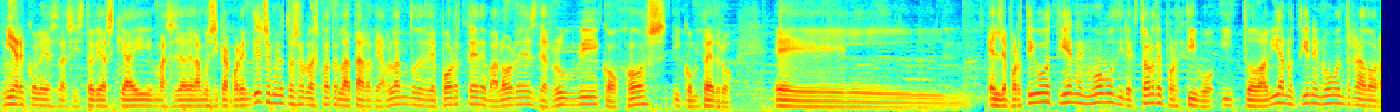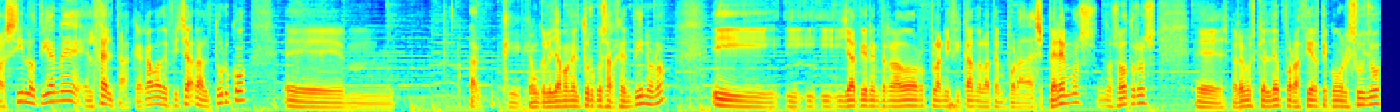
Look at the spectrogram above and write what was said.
miércoles las historias que hay más allá de la música. 48 minutos sobre las 4 de la tarde, hablando de deporte, de valores, de rugby, con Jos y con Pedro. El, el Deportivo tiene nuevo director deportivo y todavía no tiene nuevo entrenador. Así lo tiene el Celta, que acaba de fichar al turco. eh, que, que aunque le llaman el turco es argentino, ¿no? Y, y- y- y ya tiene entrenador planificando la temporada. Esperemos nosotros, eh, esperemos que el Depor acierte con el suyo,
